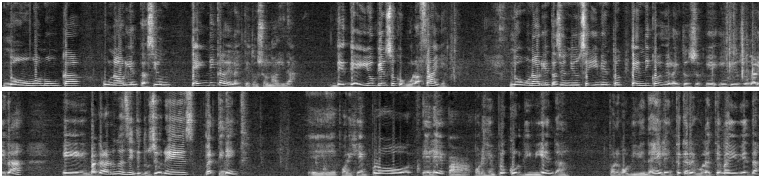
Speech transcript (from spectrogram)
No hubo nunca una orientación técnica de la institucionalidad. Desde ahí yo pienso que hubo la falla. No hubo una orientación ni un seguimiento técnico desde la eh, institucionalidad, eh, valga la redundancia, instituciones pertinentes. Eh, por ejemplo, el EPA, por ejemplo, Corvivienda, porque Corvivienda es el ente que regula el tema de vivienda,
